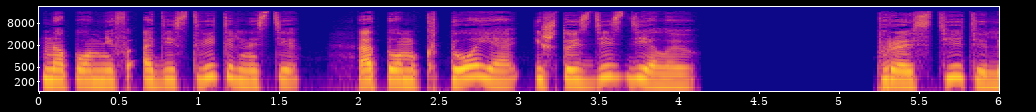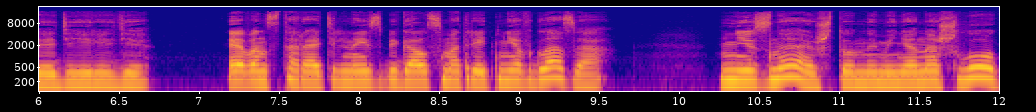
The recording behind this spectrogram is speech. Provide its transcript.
напомнив о действительности, о том, кто я и что здесь делаю. «Простите, леди Ириди». Эван старательно избегал смотреть мне в глаза. «Не знаю, что на меня нашло,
